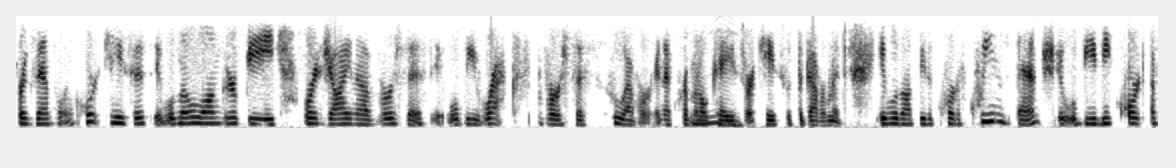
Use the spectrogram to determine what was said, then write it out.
for example, in court cases, it will no longer be Regina versus, it will be Rex versus whoever in a criminal mm. case or a case with the government. It will not be the Court of Queen's Bench. It will be the Court of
